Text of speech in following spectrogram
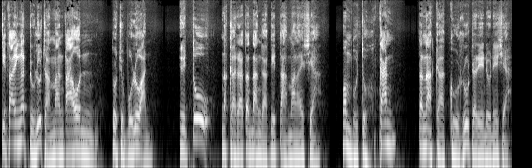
Kita ingat dulu zaman tahun 70-an itu negara tetangga kita Malaysia membutuhkan tenaga guru dari Indonesia.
